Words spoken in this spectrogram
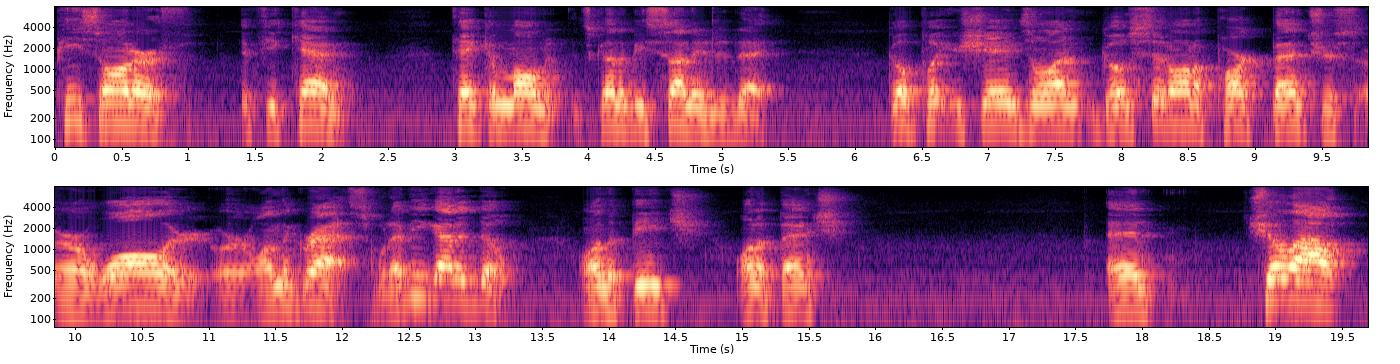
Peace on earth. If you can, take a moment. It's going to be sunny today. Go put your shades on. Go sit on a park bench or, or a wall or, or on the grass. Whatever you got to do. On the beach, on a bench. And chill out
